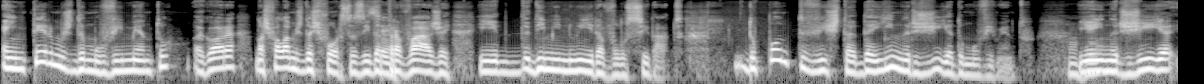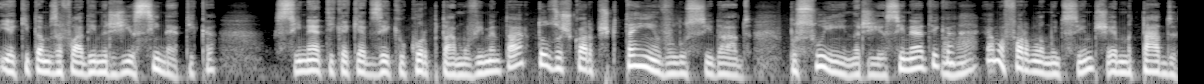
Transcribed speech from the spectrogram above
Em termos de movimento, agora nós falamos das forças e Sim. da travagem e de diminuir a velocidade. Do ponto de vista da energia do movimento, uhum. e a energia, e aqui estamos a falar de energia cinética, Cinética quer dizer que o corpo está a movimentar. Todos os corpos que têm velocidade possuem energia cinética. Uhum. É uma fórmula muito simples: é metade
